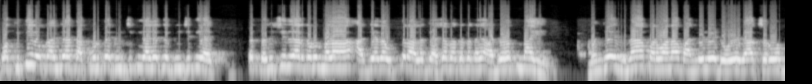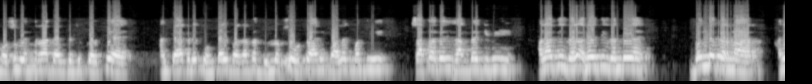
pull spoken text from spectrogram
व किती लोकांच्या तात्पुरत्या बिनशेती झाल्या ते बिनशेती आहेत. तर तहसीलदारकडून मला आर टी आरटीआयचं उत्तर आलं की अशा प्रकारचं काही आढळत नाही. म्हणजे विना परवाना बांधलेले डोळे झाक सर्व महसूल यंत्रणा त्यांच्याशी करते आहे. आणि त्याकडे कोणत्याही प्रकारचं दुर्लक्ष होतं. आणि पालकमंत्री सातत्याने सांगताय की मी अनैतिक ध- अनैतिक धंदे बंद करणार आणि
